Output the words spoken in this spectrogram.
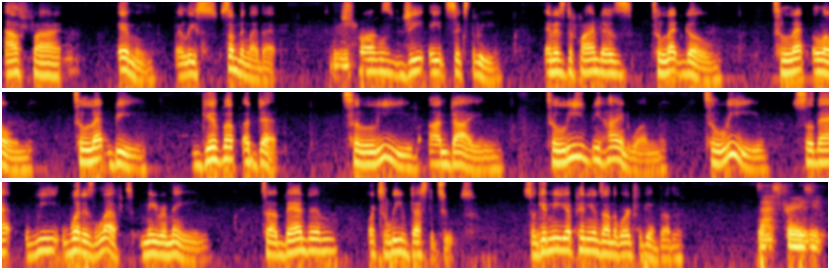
alpha emi, at least something like that. Mhm. Strong's G863. And it's defined as to let go, to let alone, to let be, give up a debt, to leave undying, to leave behind one, to leave so that we what is left may remain, to abandon or to leave destitute. So give me your opinions on the word forgive, brother. That's crazy.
